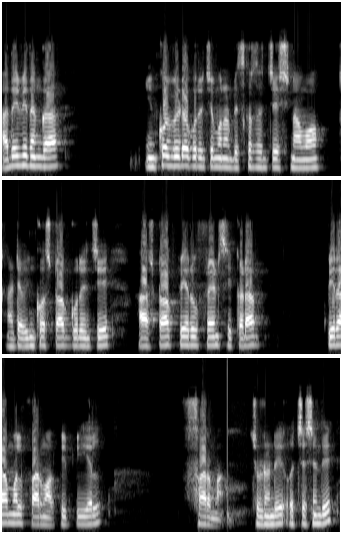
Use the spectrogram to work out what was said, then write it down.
అదేవిధంగా ఇంకో వీడియో గురించి మనం డిస్కషన్ చేసినాము. అంటే ఇంకో స్టాక్ గురించి. ఆ స్టాక్ పేరు ఫ్రెండ్స్ ఇక్కడ పిరామల్ ఫార్మా పిపిఎల్ ఫార్మా. చూడండి వచ్చేసింది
